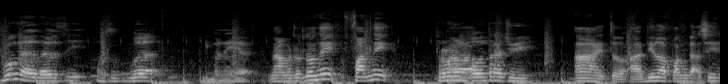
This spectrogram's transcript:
Gue nggak tahu sih maksud gue gimana ya. nah menurut lo nih VAR nih Pro dan uh, kontra cuy. Ah itu adil apa enggak sih?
